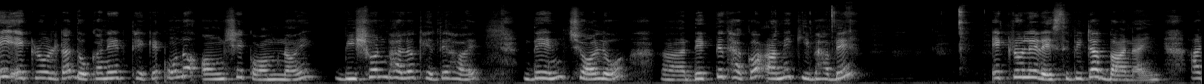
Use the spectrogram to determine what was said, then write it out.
এই এগরোলটা দোকানের থেকে কোনো অংশে কম নয়, ভীষণ ভালো খেতে হয়। দেন চলো দেখতে থাকো আমি কীভাবে এগরোলের রেসিপিটা বানাই। আর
